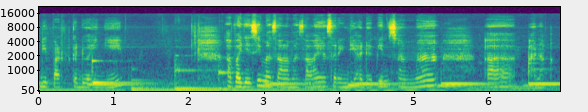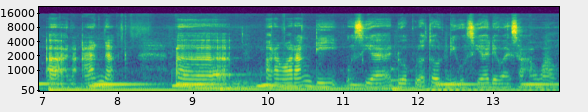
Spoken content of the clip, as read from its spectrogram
di part kedua ini apa aja sih masalah-masalah yang sering dihadapin sama uh, anak anak-anak di usia 20 atau di usia dewasa awal.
